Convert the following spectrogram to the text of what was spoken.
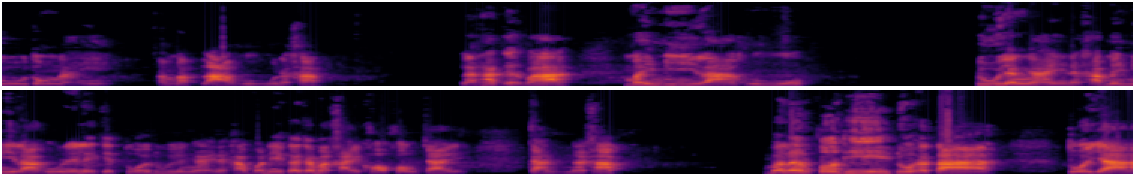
ดูตรงไหนสำหรับราหูนะครับ แล้วถ้าเกิดว่า ไม่มีราหูดูยังไงนะครับ ไม่มีราหูในเลขเจ็ดตัวดูยังไงนะครับ วันนี้ก็จะมาไขข้อข้องใจกันนะครับ มาเริ่มต้นที่ดวงชะตาตัวอย่าง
